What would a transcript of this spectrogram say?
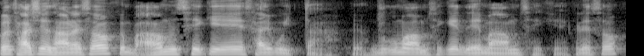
그걸 다시 말해서 그 마음 세계에 살고 있다. 누구 마음 세계? 내 마음 세계. 그래서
